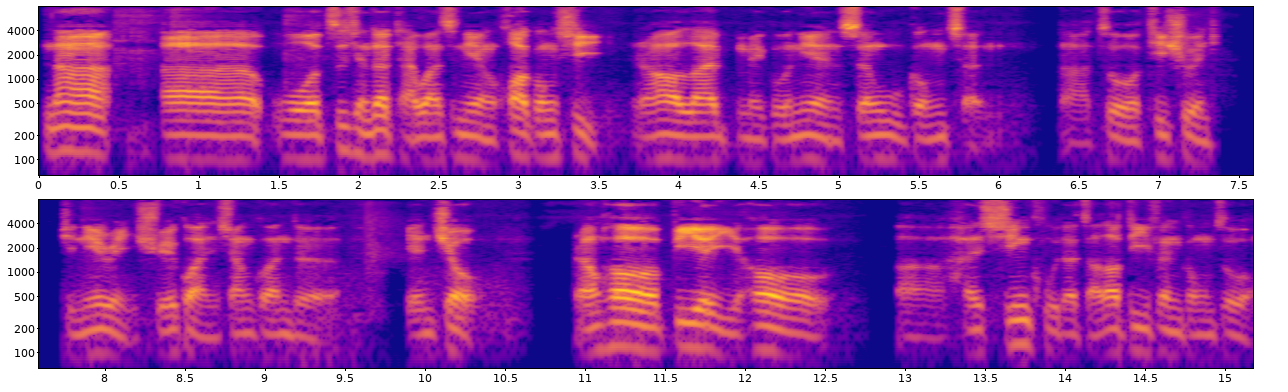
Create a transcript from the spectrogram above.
那呃，我之前在台湾是念化工系，然后来美国念生物工程啊，做 tissue engineering 血管相关的研究，然后毕业以后，呃，很辛苦的找到第一份工作，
